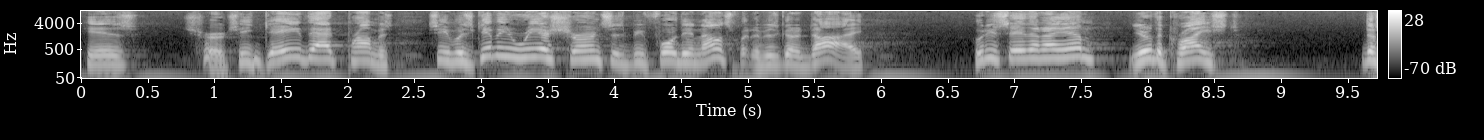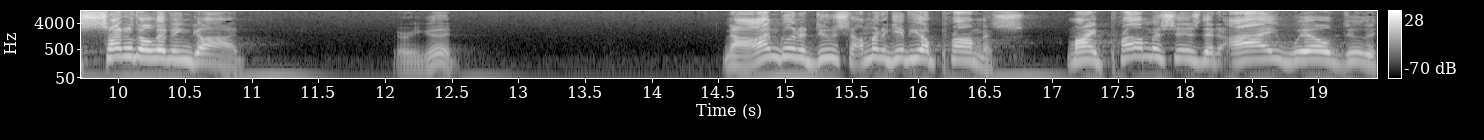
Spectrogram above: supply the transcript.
his church. He gave that promise. See, he was giving reassurances before the announcement of he was going to die. Who do you say that I am? You're the Christ, the Son of the living God. Very good. Now, I'm going to do so. I'm going to give you a promise. My promise is that I will do this.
